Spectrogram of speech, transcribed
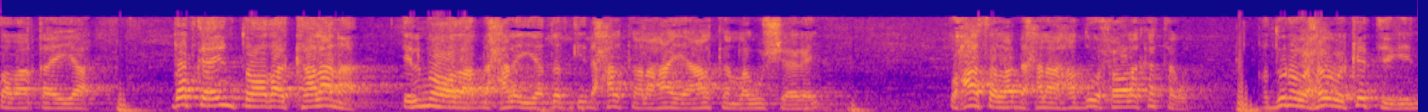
sadaqeeyaa dadka intooda kalena ilmahooda dhaxla iyo dadkii dhaxalka lahaa ee halkan lagu sheegay. Waxaase la dhaxlaa hadduu xoolo ka tago. Hadduuna waxbaba ka tegin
